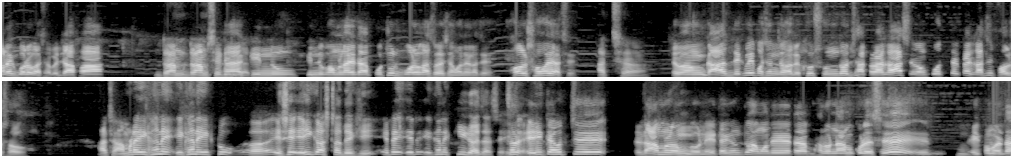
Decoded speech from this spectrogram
অনেক বড় গাছ হবে। জাফা ড্রাম ড্রাম সেটিং হ্যাঁ কিন্নু কিন্নু কমলা এটা প্রচুর বড় গাছ রয়েছে আমাদের কাছে। ফল সহজ আছে। আচ্ছা। এবং গাছ দেখলেই পছন্দ হবে। খুব সুন্দর ঝাঁকড়া গাছ এবং প্রত্যেকটা গাছই ফল সহ। আচ্ছা আমরা এখানে এখানে একটু এসে এই গাছটা দেখি। এটা এখানে কি গাছ আছে? স্যার এইটা হচ্ছে রামলঙ্গন এটা কিন্তু আমাদের এটা ভালো নাম করেছে এই কমলাটা।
